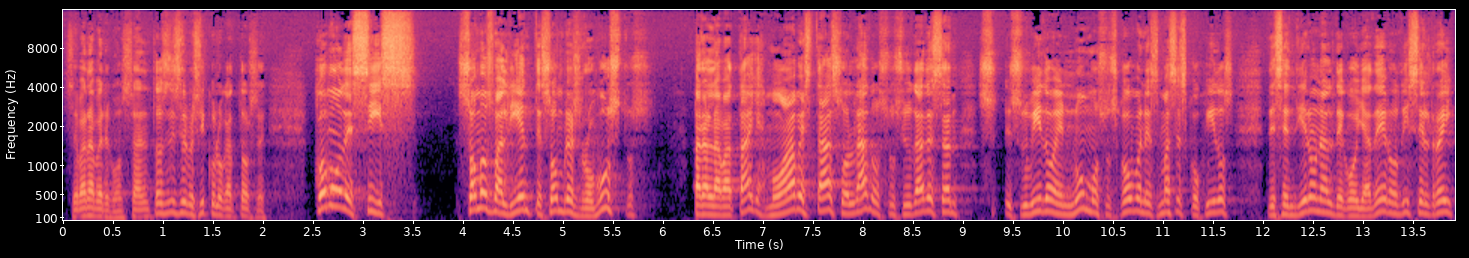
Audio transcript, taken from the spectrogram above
Se van a avergonzar. Entonces dice el versículo 14, ¿cómo decís, somos valientes, hombres robustos para la batalla? Moab está asolado, sus ciudades han subido en humo, sus jóvenes más escogidos descendieron al degolladero, dice el rey,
